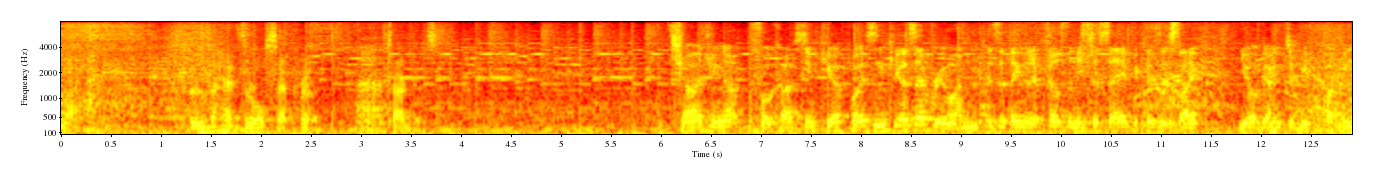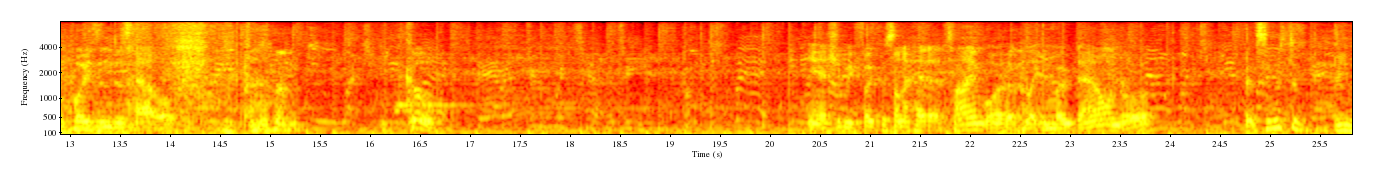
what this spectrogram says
What? the, heads are all separate uh, targets. Charging up before casting Cure Poison cures everyone is the thing that it feels the need to say because it's like you're going to be fucking poisoned as hell. Um, cool. Yeah, should we focus on a head at a time or like mow down or It seems to be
